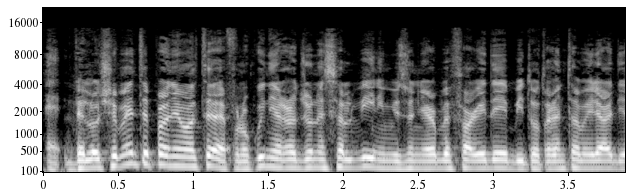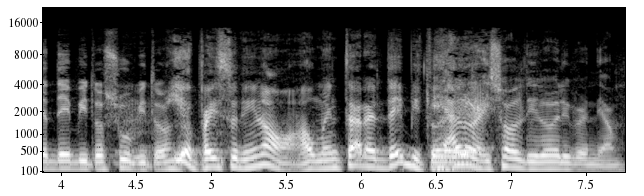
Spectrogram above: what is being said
eh, velocemente prendiamo il telefono, quindi ha ragione Salvini, bisognerebbe fare debito, 30 miliardi a debito subito? Io penso di no, aumentare il debito. E è- allora i soldi dove li prendiamo?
